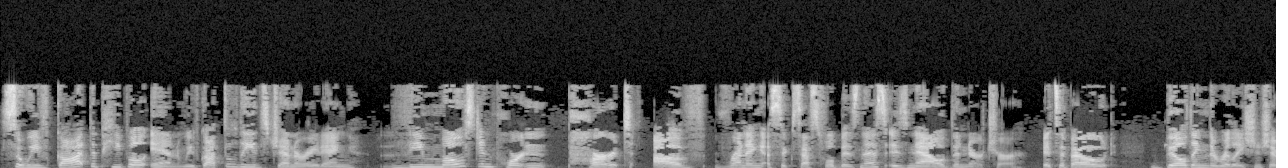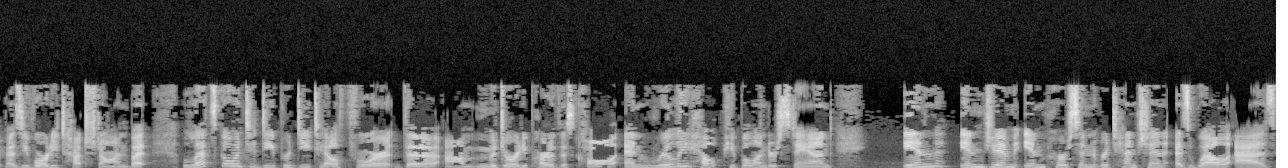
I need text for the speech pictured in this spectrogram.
So we've got the people in, we've got the leads generating. The most important part of running a successful business is now the nurture. It's about building the relationship, as you've already touched on. But let's go into deeper detail for the um, majority part of this call and really help people understand in in gym in person retention as well as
